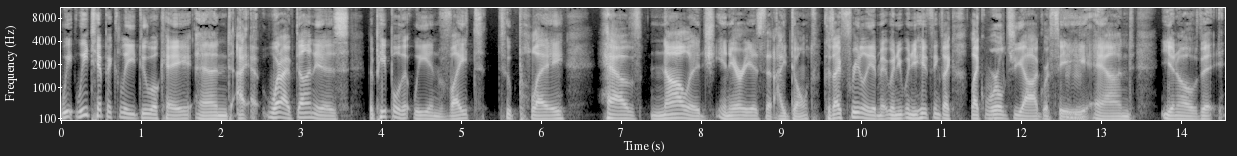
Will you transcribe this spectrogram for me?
We we typically do okay. And I what I've done is the people that we invite to play have knowledge in areas that I don't because I freely admit when you when you hear things like like world geography Mm-hmm. and you know that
